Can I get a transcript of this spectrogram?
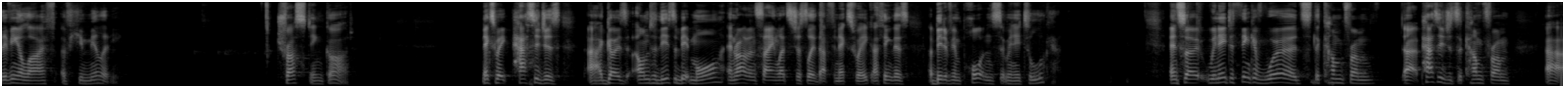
living a life of humility, trusting God. Next week, passages uh, goes on to this a bit more, and rather than saying let's just leave that for next week, I think there's a bit of importance that we need to look at. And so we need to think of words that come from uh, passages that come from uh,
